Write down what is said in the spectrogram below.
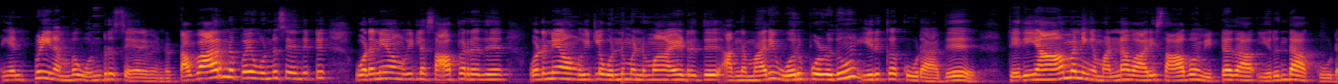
எப்படி நம்ம ஒன்று சேர வேண்டும்? டவார்னு போய் ஒன்று சேர்ந்துட்டு உடனே அவங்க வீட்டில் சாப்பிட்றது உடனே அவங்க வீட்டில் ஒன்று மண்ணுமா ஆயிடுறது அந்த மாதிரி ஒரு பொழுதும் இருக்கக்கூடாது. தெரியாமல் நீங்கள் மண்ணை வாரி சாபம் விட்டதா இருந்தால் கூட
